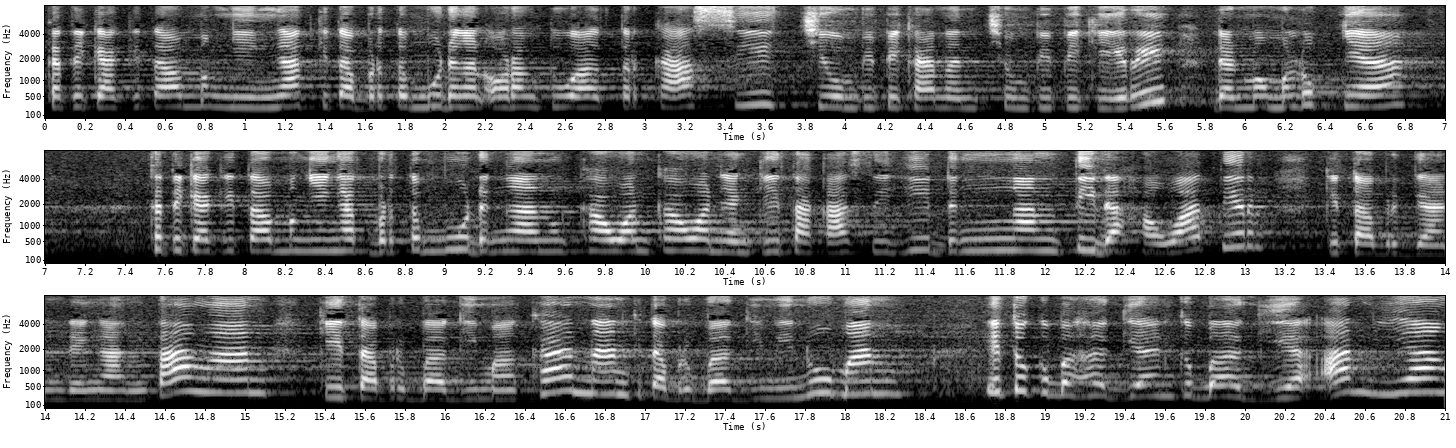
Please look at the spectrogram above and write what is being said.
ketika kita mengingat kita bertemu dengan orang tua terkasih, cium pipi kanan, cium pipi kiri, dan memeluknya, ketika kita mengingat bertemu dengan kawan-kawan yang kita kasihi dengan tidak khawatir, kita bergandengan tangan, kita berbagi makanan, kita berbagi minuman, itu kebahagiaan-kebahagiaan yang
